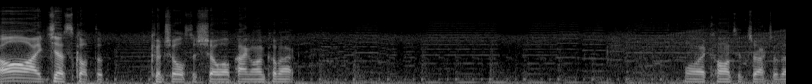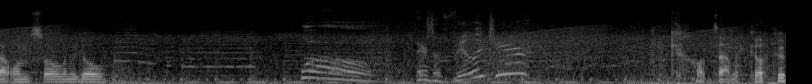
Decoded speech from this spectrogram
Oh, I just got the controls to show up. Hang on, come back. Well, I can't interact with that one, so let me go. Whoa! There's a village here? God damn it, Goku.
